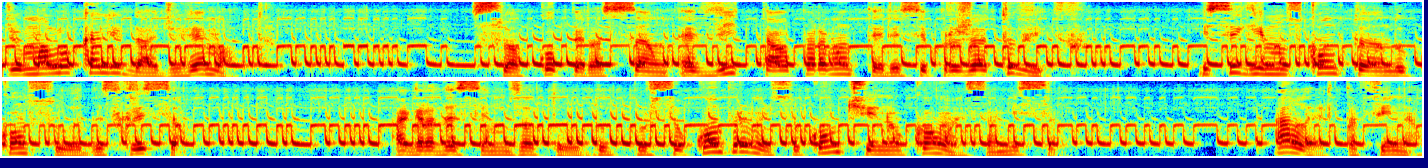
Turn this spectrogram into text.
de uma localidade remota. Sua cooperação é vital para manter esse projeto vivo e seguimos contando com sua descrição. Agradecemos a todos por seu compromisso contínuo com essa missão. Alerta final.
